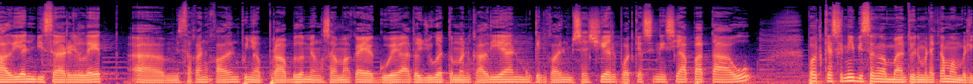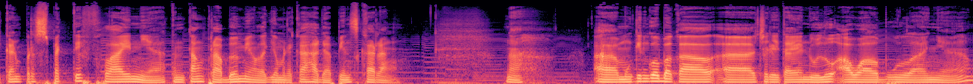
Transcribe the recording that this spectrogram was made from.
kalian bisa relate. Uh, misalkan kalian punya problem yang sama kayak gue atau juga teman kalian, mungkin kalian bisa share podcast ini. Siapa tahu podcast ini bisa ngebantuin mereka memberikan perspektif lainnya tentang problem yang lagi mereka hadapin sekarang. Nah, Uh, mungkin gue bakal uh, ceritain dulu awal bulannya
